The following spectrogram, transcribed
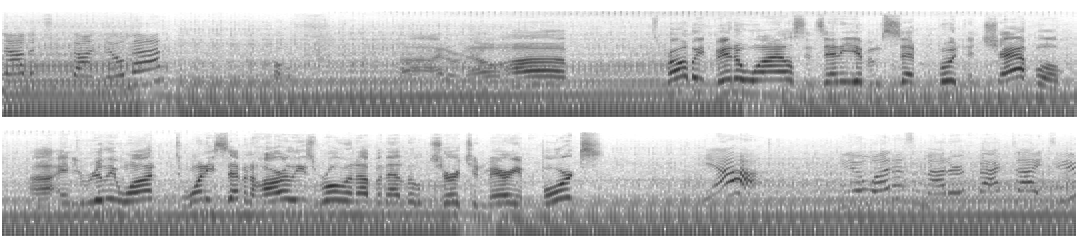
now that you've gone nomad? Uh, I don't know. Uh, probably been a while since any of them set foot in a chapel. Uh, and you really want 27 Harleys rolling up in that little church in Marion Forks? Yeah. You know what? As a matter of fact, I do.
